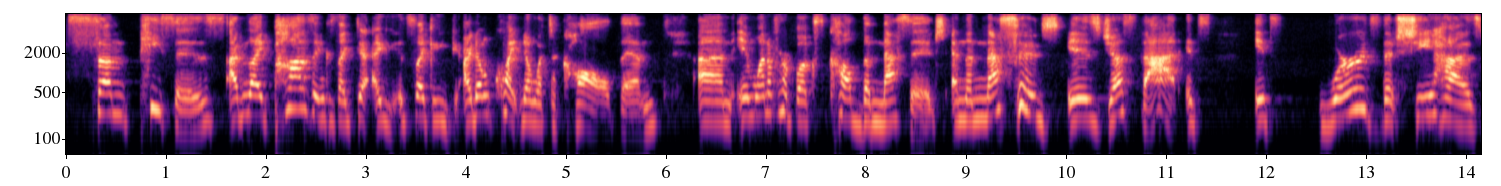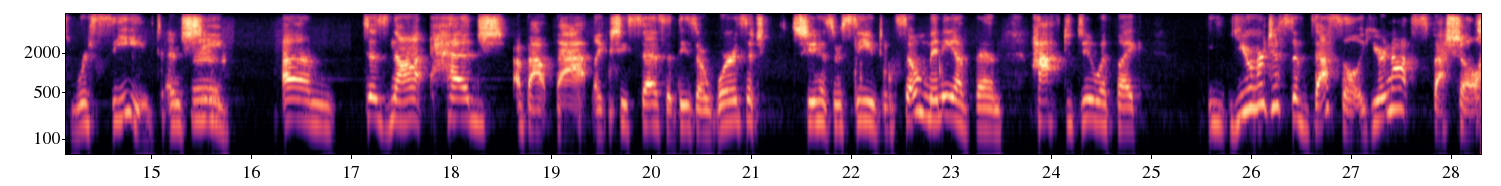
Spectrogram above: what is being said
some pieces. I'm like pausing because like it's like I don't quite know what to call them. Um, in one of her books called "The Message," and the message is just that. It's it's words that she has received, and she mm. um, does not hedge about that. Like she says that these are words that she has received, and so many of them have to do with like you're just a vessel. You're not special.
